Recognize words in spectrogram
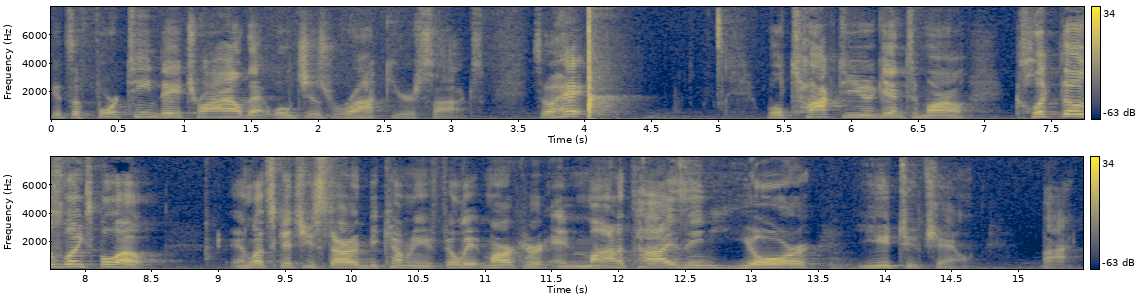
It's a 14-day trial that will just rock your socks. So hey, we'll talk to you again tomorrow. Click those links below and let's get you started becoming an affiliate marketer and monetizing your YouTube channel. Bye.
